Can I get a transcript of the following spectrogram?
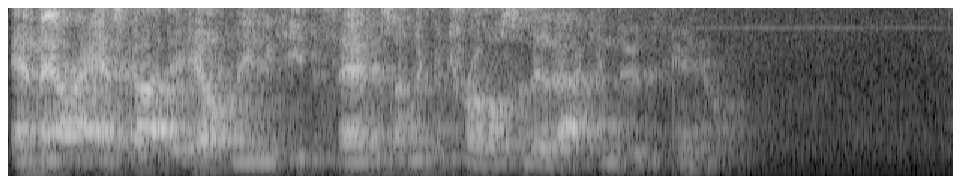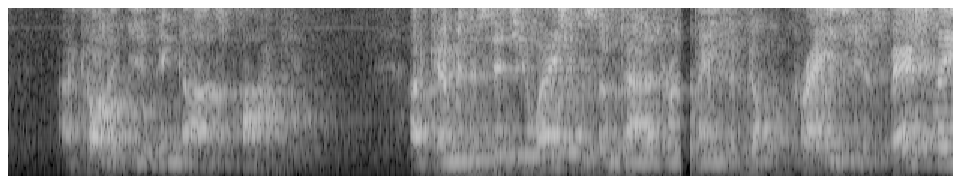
And now I ask God to help me to keep the sadness under control so that I can do the funeral. I call it getting in God's pocket. I come into situations sometimes where things have gone crazy, especially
